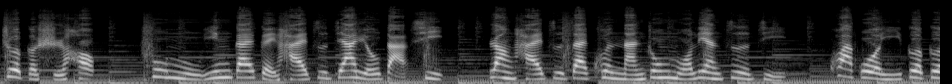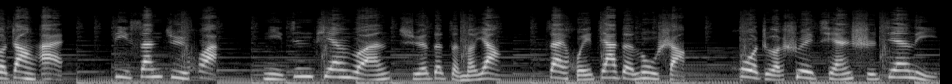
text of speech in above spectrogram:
这个时候，父母应该给孩子加油打气，让孩子在困难中磨练自己，跨过一个个障碍。第三句话，你今天玩学的怎么样？在回家的路上，或者睡前时间里，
